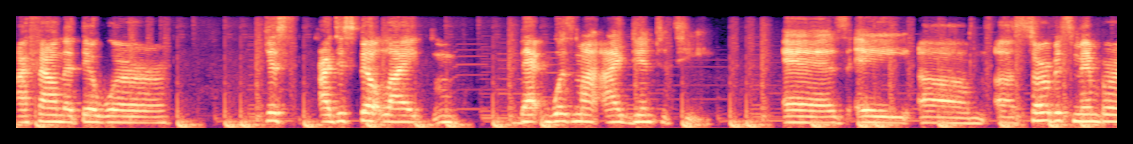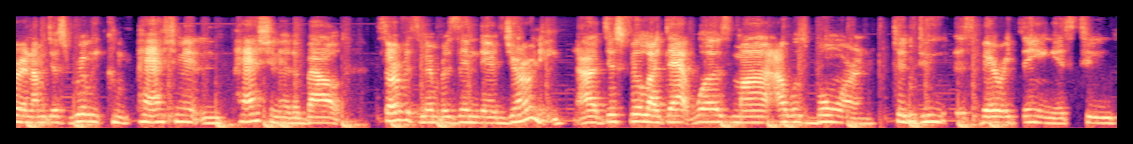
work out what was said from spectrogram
I found that there were just I just felt like that was my identity as a, um, a service member, and I'm just really compassionate and passionate about service members in their journey. I just feel like that was my I was born to do this very thing is to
